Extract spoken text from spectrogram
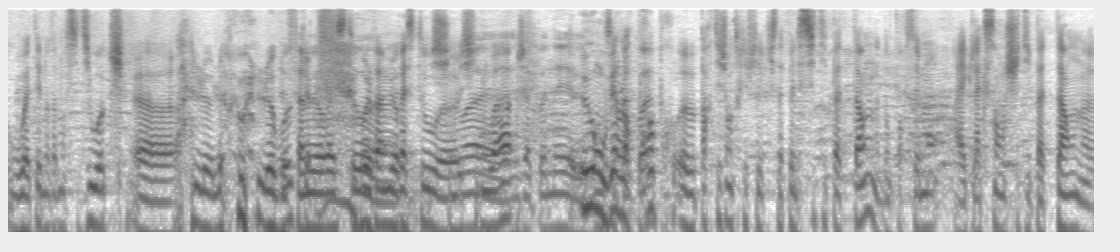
où était notamment City Walk, le, fameux resto, le fameux resto, chinois, chinois, japonais. eux on ont ouvert leur quoi. propre partie gentrifiée qui s'appelle City Pad Town, donc forcément avec l'accent Shitty Pad Town, euh,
